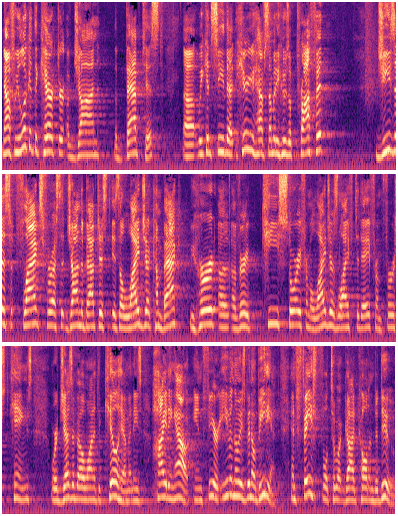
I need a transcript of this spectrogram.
Now, if we look at the character of John the Baptist, uh, we can see that here you have somebody who's a prophet. Jesus flags for us that John the Baptist is Elijah come back. We heard a, a very key story from Elijah's life today from 1 Kings where Jezebel wanted to kill him, and he's hiding out in fear, even though he's been obedient and faithful to what God called him to do.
